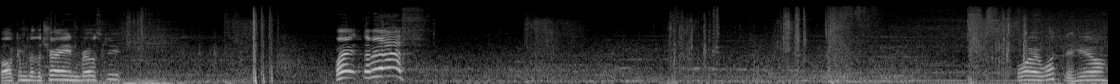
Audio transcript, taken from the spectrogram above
Welcome to the train, broski. Wait, WF! Boy, what the hell?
